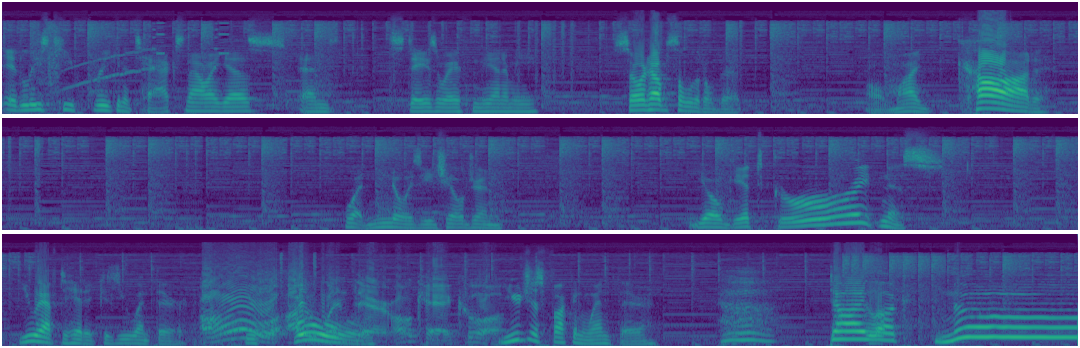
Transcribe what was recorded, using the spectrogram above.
at least he freaking attacks now, I guess, and stays away from the enemy. So it helps a little bit. Oh my god! What noisy children. You'll get greatness. You have to hit it because you went there. Oh, I went there. Okay, cool. You just fucking went there. Die, Diluc! No!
